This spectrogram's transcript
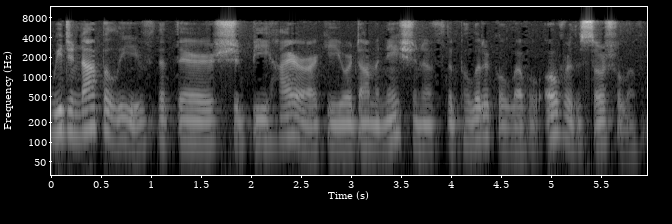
we do not believe that there should be hierarchy or domination of the political level over the social level.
